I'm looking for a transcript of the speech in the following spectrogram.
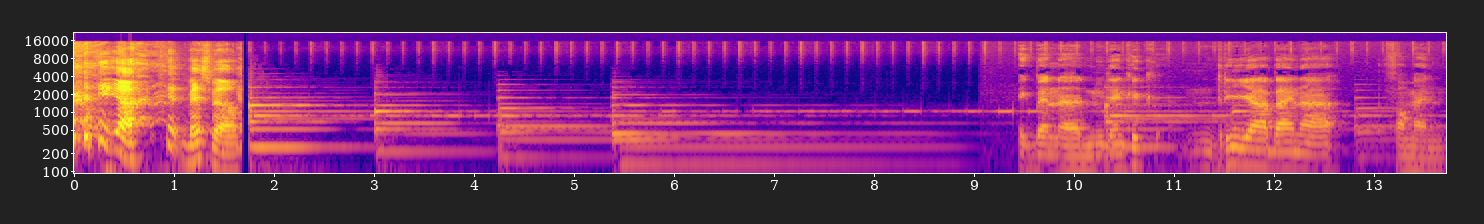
ja, best wel. Ik ben eh, nu denk ik drie jaar bijna van mijn,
